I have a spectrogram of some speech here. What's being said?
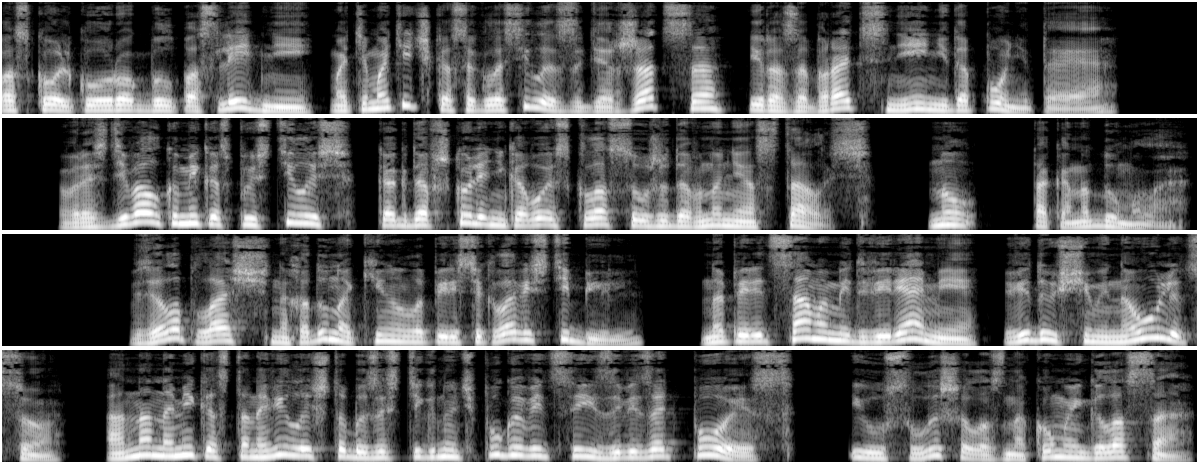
Поскольку урок был последний, математичка согласилась задержаться и разобрать с ней недопонятое. В раздевалку Мика спустилась, когда в школе никого из класса уже давно не осталось. Ну, так она думала. Взяла плащ, на ходу накинула, пересекла вестибюль. Но перед самыми дверями, ведущими на улицу, она на миг остановилась, чтобы застегнуть пуговицы и завязать пояс, и услышала знакомые голоса.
